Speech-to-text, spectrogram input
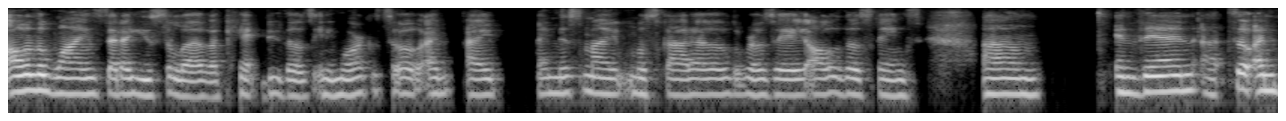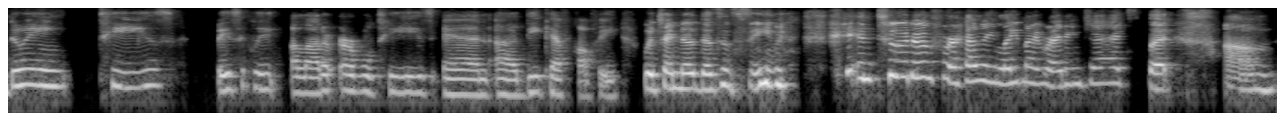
all of the wines that i used to love i can't do those anymore. So i i i miss my moscato the rosé all of those things. Um, and then uh, so i'm doing teas basically a lot of herbal teas and uh, decaf coffee, which I know doesn't seem intuitive for having late night writing jags, but um,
